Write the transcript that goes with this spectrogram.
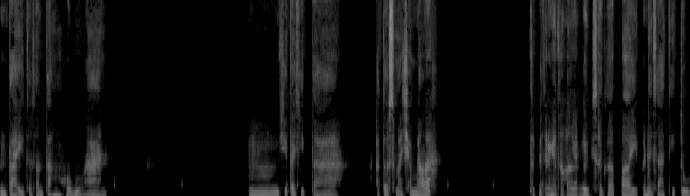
Entah itu tentang hubungan, hmm, cita-cita, atau semacamnya lah. Tapi ternyata kalian gak bisa gapai pada saat itu.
